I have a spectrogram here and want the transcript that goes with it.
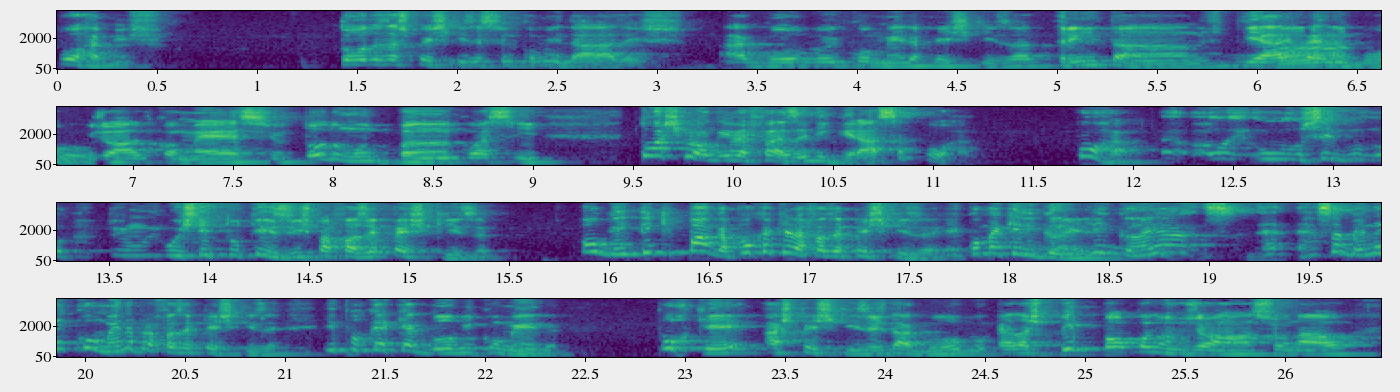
Porra, bicho. Todas as pesquisas são encomendadas. A Globo encomenda pesquisa há 30 anos. Diário banco. Pernambuco, Jornal do Comércio, todo mundo banco, assim. Tu acha que alguém vai fazer de graça, porra? Porra, o, o, o, Instituto existe para fazer pesquisa. Alguém tem que pagar. Por que, que ele vai fazer pesquisa? E como é que ele ganha? Ele ganha recebendo a encomenda para fazer pesquisa. E por que, que a Globo encomenda? Porque as pesquisas da Globo, elas pipocam no Jornal Nacional,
